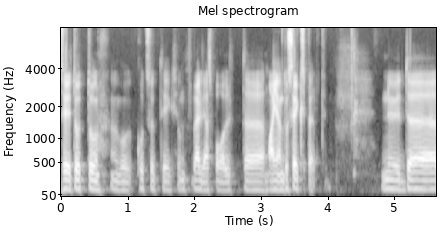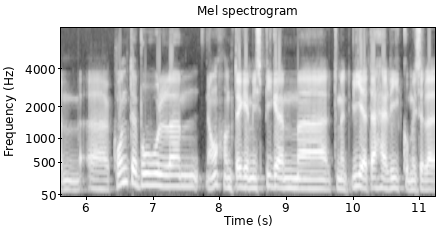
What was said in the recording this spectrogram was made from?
seetõttu nagu kutsuti, eks ju, väljaspoolt majanduseksperte nüüd ähm, äh, Conte puhul ähm, noh, on tegemist pigem äh, ütleme, et viie tähe liikumisele,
